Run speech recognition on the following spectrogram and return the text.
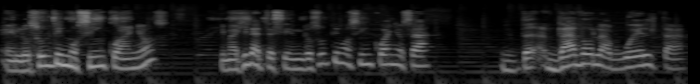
en los últimos cinco años. Imagínate, si en los últimos cinco años ha dado la vuelta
